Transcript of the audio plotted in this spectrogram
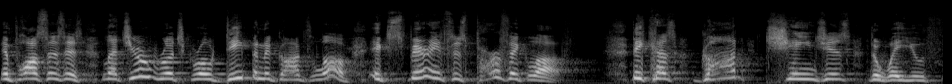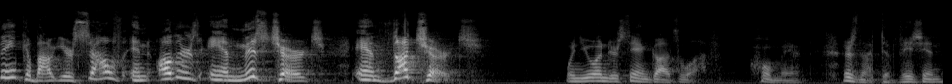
And Paul says this let your roots grow deep into God's love, experience His perfect love. Because God changes the way you think about yourself and others and this church and the church when you understand God's love. Oh man, there's not division,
